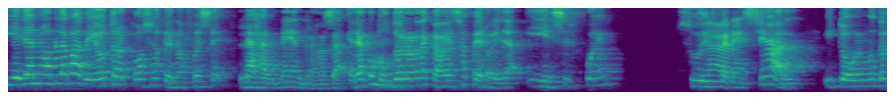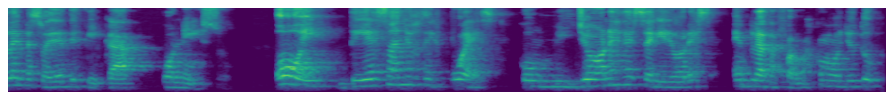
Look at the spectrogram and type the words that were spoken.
Y ella no hablaba de otra cosa que no fuese las almendras. O sea, era como un dolor de cabeza, pero ella, y ese fue su diferencial. Y todo el mundo la empezó a identificar con eso. Hoy, 10 años después, con millones de seguidores en plataformas como YouTube,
